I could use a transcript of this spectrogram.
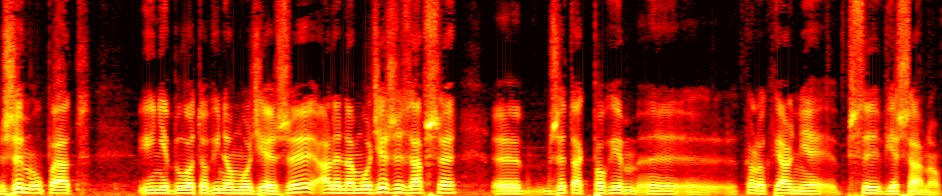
Rzym upadł i nie było to winą młodzieży, ale na młodzieży zawsze, e, że tak powiem e, kolokwialnie, psy wieszano.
